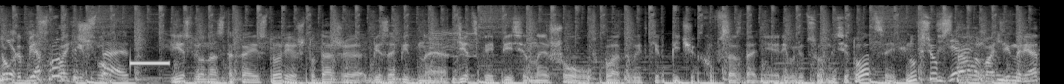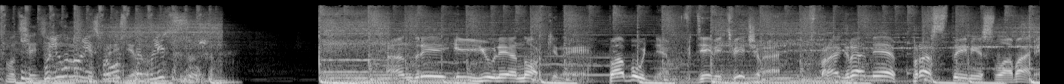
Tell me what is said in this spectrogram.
только нет, без я плохих считаю. слов. Если у нас такая история, что даже безобидное детское песенное шоу вкладывает кирпичик в создание революционной ситуации, ну, все Взяли встало в один и, ряд вот и с этим плюнули просто в лицо. Совершенно. Андрей и Юлия Норкины. По будням в 9 вечера программе «Простыми словами».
